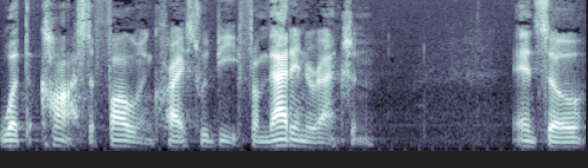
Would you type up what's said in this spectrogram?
what the cost of following Christ would be from that interaction. And so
